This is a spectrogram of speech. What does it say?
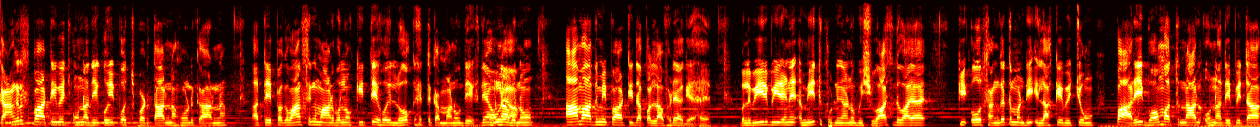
ਕਾਂਗਰਸ ਪਾਰਟੀ ਵਿੱਚ ਉਹਨਾਂ ਦੀ ਕੋਈ ਪੁੱਛ ਪੜਤਾਲ ਨਾ ਹੋਣ ਕਾਰਨ ਅਤੇ ਭਗਵਾਨ ਸਿੰਘ ਮਾਨ ਵੱਲੋਂ ਕੀਤੇ ਹੋਏ ਲੋਕ ਹਿੱਤ ਕੰਮਾਂ ਨੂੰ ਦੇਖਦਿਆਂ ਉਹਨਾਂ ਵੱਲੋਂ ਆਮ ਆਦਮੀ ਪਾਰਟੀ ਦਾ ਪੱਲਾ ਫੜਿਆ ਗਿਆ ਹੈ। ਬਲਵੀਰ ਬੀਰੇ ਨੇ ਅਮੀਤ ਖੁੱਡੀਆਂ ਨੂੰ ਵਿਸ਼ਵਾਸ ਦਿਵਾਇਆ ਹੈ ਕਿ ਉਹ ਸੰਗਤ ਮੰਡੀ ਇਲਾਕੇ ਵਿੱਚੋਂ ਭਾਰੀ ਬਹੁਮਤ ਨਾਲ ਉਹਨਾਂ ਦੇ ਪਿਤਾ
